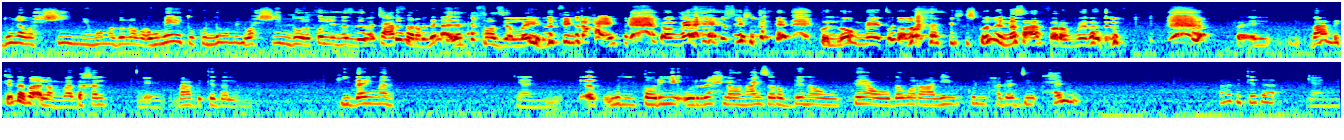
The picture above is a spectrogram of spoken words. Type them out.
دول وحشين يا ماما دول وماتوا كلهم الوحشين دول. كل الناس دلوقتي عارفة ربنا. احفظي الله يهديك في امتحان. ربنا كلهم ماتوا. خلاص مش كل الناس عارفة ربنا دلوقتي. بعد كده بقى لما دخلت يعني بعد كده لما في دايما يعني والطريق والرحلة وأنا عايزة ربنا وبتاع وأدور عليه وكل الحاجات دي. حلو. بعد كده يعني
